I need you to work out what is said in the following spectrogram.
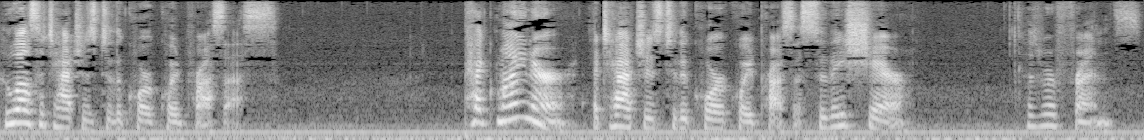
Who else attaches to the coracoid process? Pec minor attaches to the coracoid process, so they share because we're friends.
